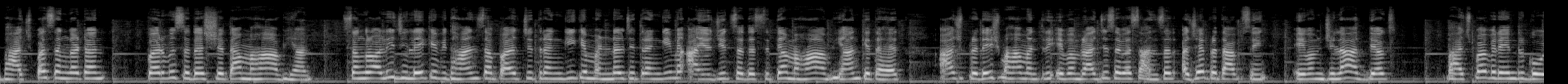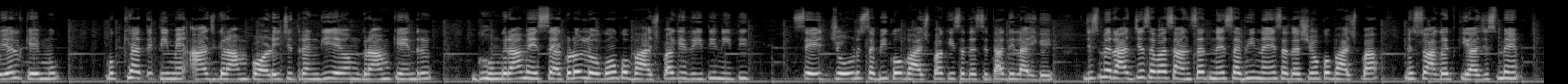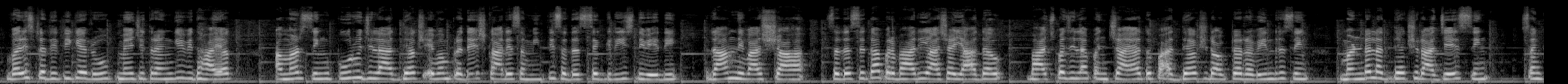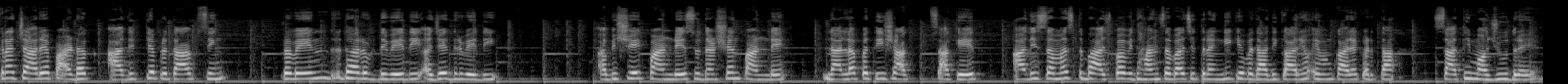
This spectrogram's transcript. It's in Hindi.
भाजपा संगठन, पर्व सदस्यता महाअभियान। संगरौली ज़िले के विधानसभा चित्रंगी के मंडल चित्रंगी में आयोजित सदस्यता महाअभियान के तहत आज प्रदेश महामंत्री एवं राज्यसभा सांसद अजय प्रताप सिंह एवं जिला अध्यक्ष भाजपा वीरेंद्र गोयल के मुख्य अतिथि में आज ग्राम पौड़ी चित्रंगी एवं ग्राम केंद्र घुंगरा में सैकड़ों लोगों को भाजपा की रीति नीति से जोड़ सभी को भाजपा की सदस्यता दिलाई गई, जिसमें राज्यसभा सांसद ने सभी नए सदस्यों को भाजपा में स्वागत किया, जिसमें वरिष्ठ अतिथि के रूप में चित्रंगी विधायक अमर सिंह, पूर्व जिला अध्यक्ष एवं प्रदेश कार्य समिति सदस्य गिरीश द्विवेदी, राम निवास शाह, सदस्यता प्रभारी आशा यादव, भाजपा जिला पंचायत उपाध्यक्ष डॉक्टर रविन्द्र सिंह, मंडल अध्यक्ष राजेश सिंह, शंकराचार्य पाठक आदित्य प्रताप सिंह प्रवेंद्र धर द्विवेदी, अजय द्विवेदी अभिषेक पांडे, सुदर्शन पांडे, लालापति साकेत आदि समस्त भाजपा विधानसभा चितरंगी के पदाधिकारियों एवं कार्यकर्ता साथी मौजूद रहे।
